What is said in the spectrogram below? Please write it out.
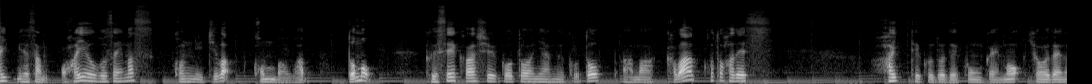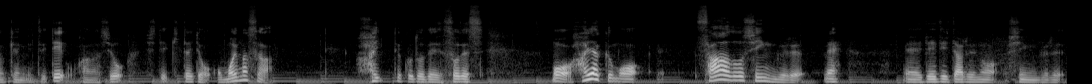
はい、皆さんおはようございます。こんにちは、こんばんは。どうも、クセ歌手ことにゃむこと天川琴葉です。はい、ということで今回も兄弟の件についてお話をしていきたいと思いますが、はい、ということでそうです。もう早くもサードシングルね、デジタルのシングル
